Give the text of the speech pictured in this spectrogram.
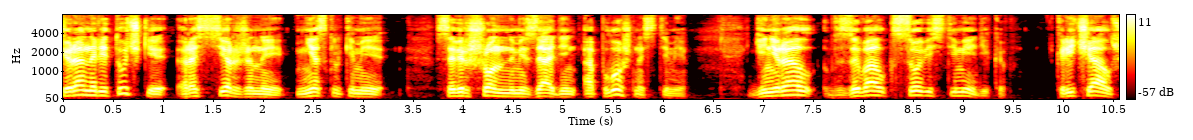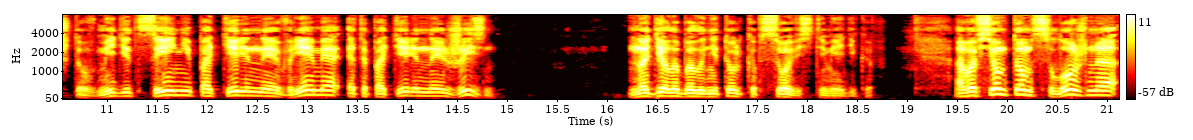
Вчера на летучке, рассерженный несколькими совершенными за день оплошностями, генерал взывал к совести медиков, кричал, что в медицине потерянное время – это потерянная жизнь. Но дело было не только в совести медиков, а во всем том сложно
